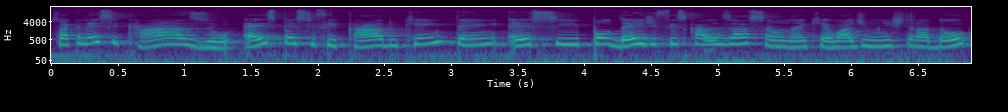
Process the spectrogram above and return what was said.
Só que nesse caso é especificado quem tem esse poder de fiscalização, né, que é o administrador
